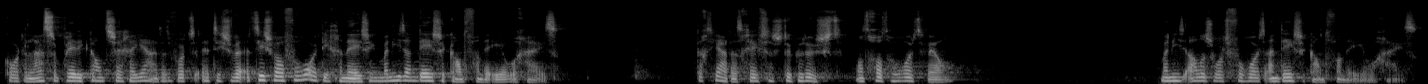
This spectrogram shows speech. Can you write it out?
Ik hoorde de laatste predikant zeggen, ja, dat wordt, het, is wel, het is wel verhoord die genezing, maar niet aan deze kant van de eeuwigheid. Ik dacht, ja, dat geeft een stuk rust, want God hoort wel. Maar niet alles wordt verhoord aan deze kant van de eeuwigheid.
